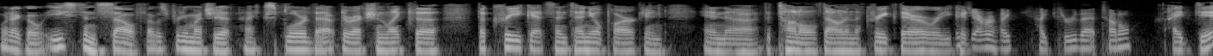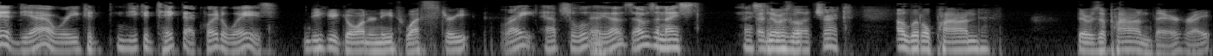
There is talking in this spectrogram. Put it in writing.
where'd I go? East and south. That was pretty much it. I explored that direction, like the the creek at Centennial Park and and uh the tunnel down in the creek there where you could. did you ever hike hike through that tunnel I did, yeah, where you could you could take that quite a ways. You could go underneath West Street Right, absolutely. Yeah. That was that was a nice nice And there little was a- uh, trek. a little pond there was a pond there right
